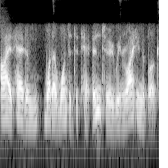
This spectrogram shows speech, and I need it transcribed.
I had had and what I wanted to tap into when writing the book,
